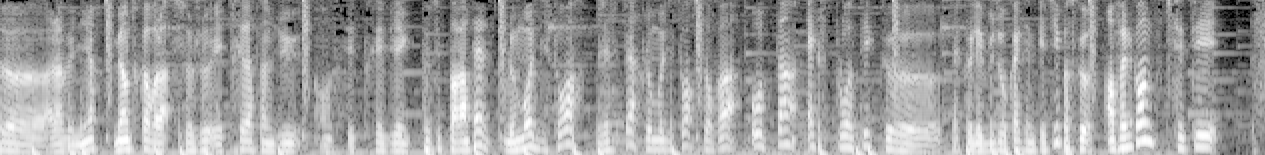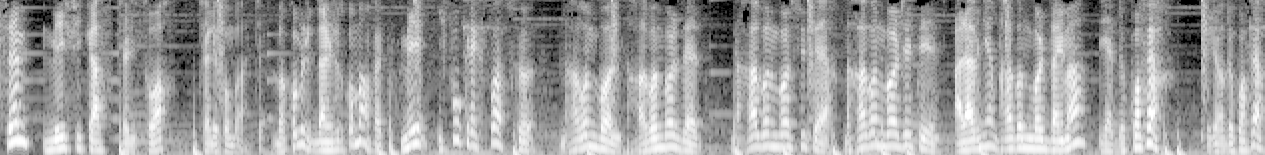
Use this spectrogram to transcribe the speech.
euh, à l'avenir. Mais en tout cas voilà, ce jeu est très attendu. On sait très bien. Petite parenthèse, le mode histoire. J'espère que le mode histoire sera autant exploité que, que les Budokai Tenkaichi parce que en fin de compte, c'était simple mais efficace. Tu l'histoire, tu les combats. Bah, comme dans les jeux de combat en fait. Mais il faut qu'il exploite parce que Dragon Ball, Dragon Ball Z, Dragon Ball Super, Dragon Ball GT, à l'avenir Dragon Ball Daima, il y a de quoi faire. Je veux de quoi faire.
